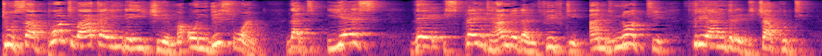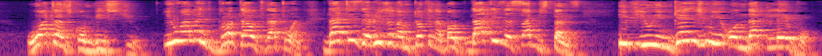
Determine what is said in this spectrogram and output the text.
to support Hakainde Hichilema on this one? That yes, they spent 150 and not 300 chakuti. What has convinced you? You haven't brought out that one. That is the reason I'm talking about. That is the substance. If you engage me on that level,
